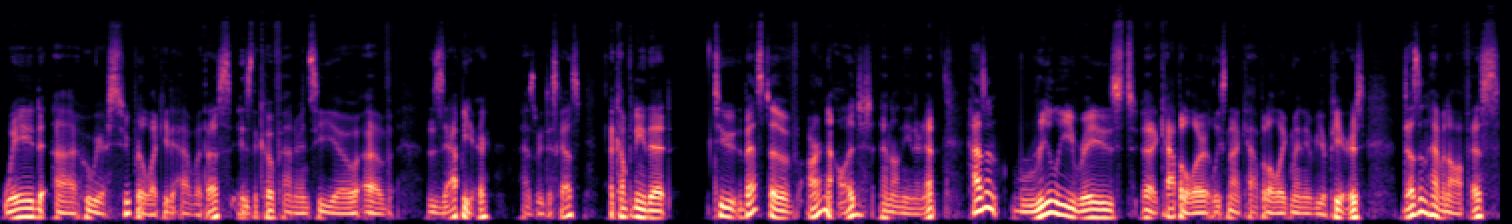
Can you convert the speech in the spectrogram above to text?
Wade, uh, who we are super lucky to have with us, is the co-founder and CEO of Zapier, as we discussed, a company that to the best of our knowledge and on the internet, hasn't really raised uh, capital, or at least not capital like many of your peers, doesn't have an office,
